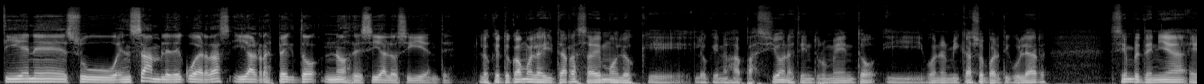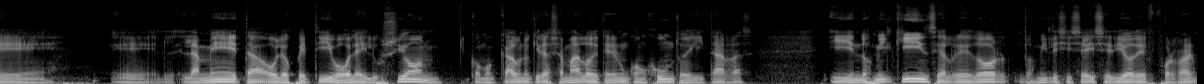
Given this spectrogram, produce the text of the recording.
tiene su ensamble de cuerdas y al respecto nos decía lo siguiente. Los que tocamos la guitarra sabemos lo que, lo que nos apasiona este instrumento y bueno, en mi caso particular siempre tenía eh, eh, la meta o el objetivo o la ilusión, como cada uno quiera llamarlo, de tener un conjunto de guitarras. Y en 2015, alrededor 2016, se dio de formar,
